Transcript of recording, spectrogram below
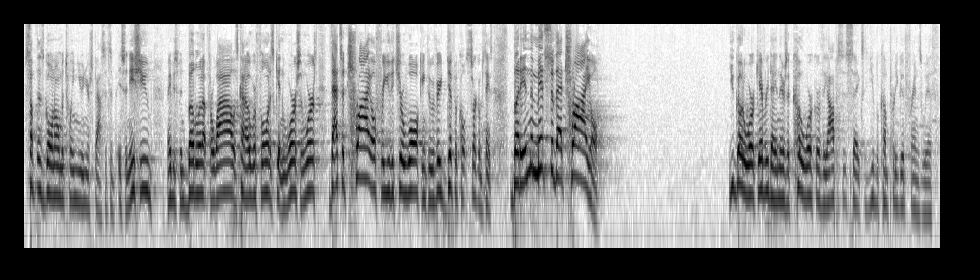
Something's going on between you and your spouse. It's, a, it's an issue. Maybe it's been bubbling up for a while. It's kind of overflowing. It's getting worse and worse. That's a trial for you that you're walking through, a very difficult circumstance. But in the midst of that trial, you go to work every day and there's a coworker of the opposite sex that you become pretty good friends with.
